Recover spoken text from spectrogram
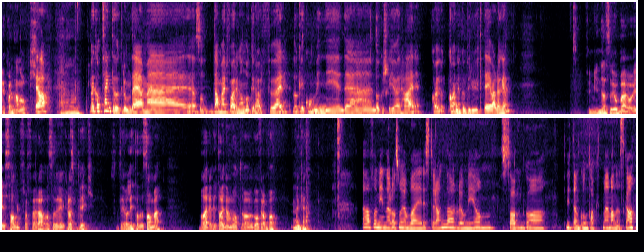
Det kan jeg nok. Ja. Men hva tenker dere om det med altså, de erfaringene dere har før dere kom inn i det dere skal gjøre her? Kan, kan dere bruke det i hverdagen? For min del så jobber jeg jo i salg fra før av, altså i klesbutikk. Så det er jo litt av det samme. Bare litt annen måte å gå fram på. tenker jeg. Ja, For min del også, som jobber i restaurant, det handler jo mye om salg og knytte en kontakt med mennesker.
